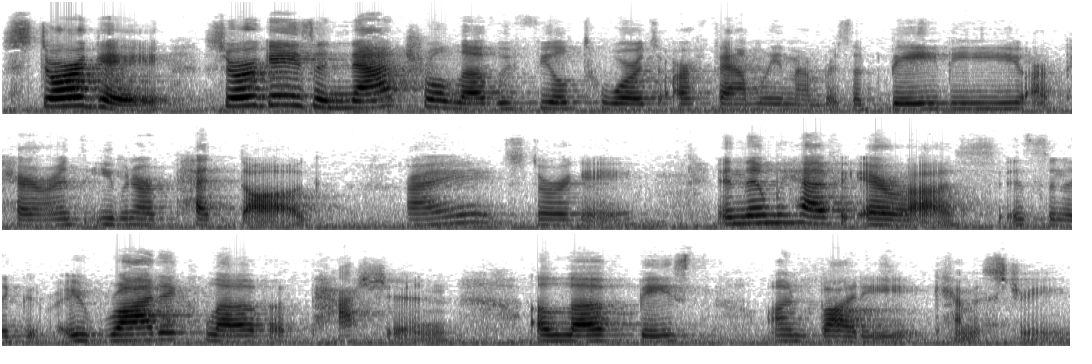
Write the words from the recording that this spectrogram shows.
Storge. Storge is a natural love we feel towards our family members, a baby, our parents, even our pet dog, right? Storge. And then we have eros. It's an erotic love of passion, a love based on body chemistry.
